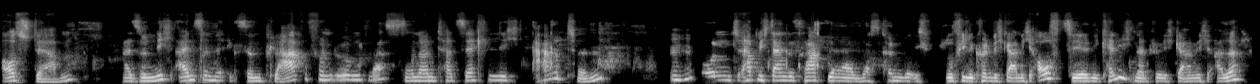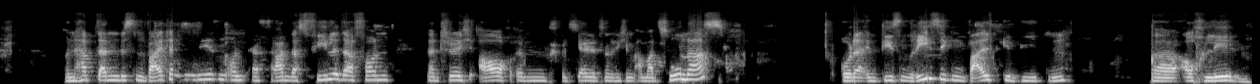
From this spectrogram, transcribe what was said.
aussterben. Also nicht einzelne Exemplare von irgendwas, sondern tatsächlich Arten, Mhm. Und habe mich dann gefragt, ja, was könnte ich, so viele könnte ich gar nicht aufzählen, die kenne ich natürlich gar nicht alle. Und habe dann ein bisschen weiter gelesen und erfahren, dass viele davon natürlich auch, im, speziell jetzt natürlich im Amazonas oder in diesen riesigen Waldgebieten äh, auch leben.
